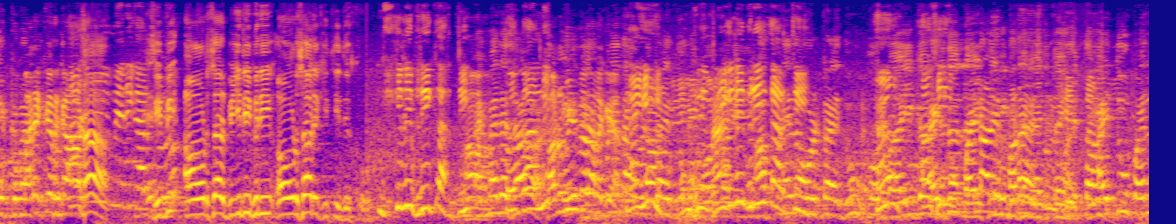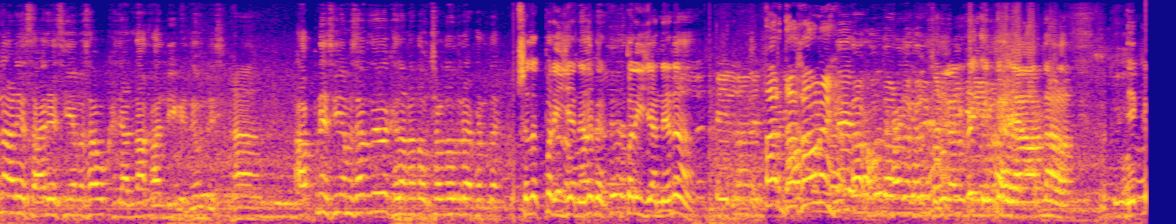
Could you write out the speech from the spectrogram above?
ਇੱਕ ਵਾਰ ਇੱਕ ਰਿਕਾਰਡ ਆ ਬੀਬੀ ਆਉਣ ਸਾਰ ਬਿਜਲੀ ਫਰੀ ਆਉਣ ਸਾਰ ਕੀਤੀ ਦੇਖੋ। ਬਿਜਲੀ ਫ੍ਰੀ ਨਹੀਂ। ਸਾਨੂੰ ਵੀ ਪਤਾ ਲੱਗਿਆ। ਨਹੀਂ ਬਿਜਲੀ ਫ੍ਰੀ ਆਪਣੇ ਕਰਤੀ। ਉਲਟਾ ਇਦੂ ਉਹ ਬਾਈ ਗੱਲ ਅਸੀਂ ਦਾ ਪਹਿਲਾਂ ਵਾਲੇ ਲਾਈਟ ਮਾੜਾ ਇਦੂ ਪਹਿਲਾਂ ਵਾਲੇ ਸਾਰੇ ਸੀਐਮ ਸਾਹਿਬ ਖਜ਼ਾਨਾ ਖਾਲੀ ਕਹਿੰਦੇ ਹੁੰਦੇ ਸੀ। ਹਾਂ। ਆਪਣੇ ਸੀਐਮ ਸਾਹਿਬ ਦੇ ਖਜ਼ਾਨਾ ਤਾਂ ਉਛਲਦਾ ਤੁਰਿਆ ਫਿਰਦਾ। ਸਲਕ ਭਰੀ ਜਾਂਦੇ ਨਾ ਫਿਰ ਭਰੀ ਜਾਂਦੇ ਨਾ। ਭਰਦਾ ਕੌਣ ਹੈ? ਤੁਹਾਨੂੰ ਗੱਲ ਪਤਾ 1000 ਨਾਲ। ਇੱਕ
